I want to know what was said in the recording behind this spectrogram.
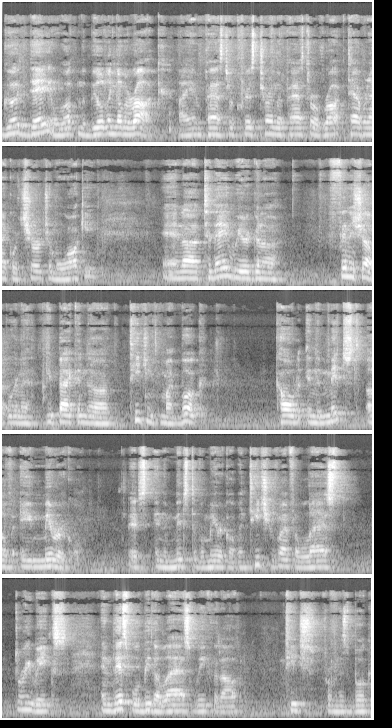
Good day and welcome to Building on the Rock. I am Pastor Chris Turner, the pastor of Rock Tabernacle Church in Milwaukee. And uh, today we are going to finish up. We're going to get back into uh, teaching from my book called In the Midst of a Miracle. It's In the Midst of a Miracle. I've been teaching from that for the last three weeks, and this will be the last week that I'll teach from this book.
